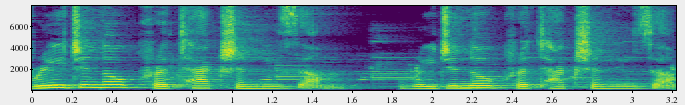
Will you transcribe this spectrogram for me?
（regional protectionism），regional protectionism。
